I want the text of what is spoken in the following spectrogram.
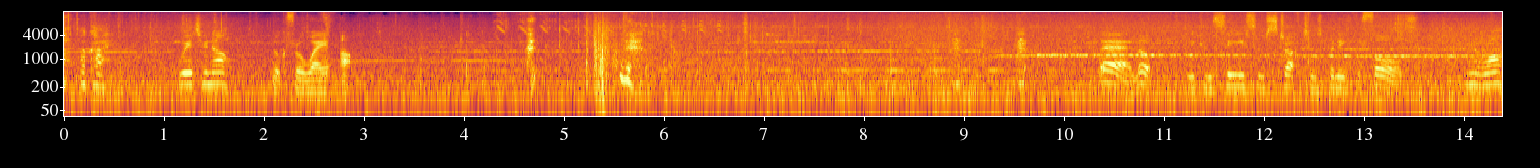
Ah, okay. Where to now? Look for a way up. There, look. You can see some structures beneath the falls. You're right.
